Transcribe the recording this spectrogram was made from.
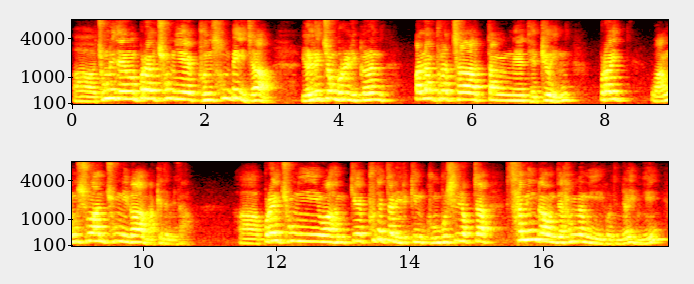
어, 총리 대행은 프라유 총리의 군 선배이자 연립 정부를 이끄는 빨랑프라차 땅의 대표인 프라이 왕수안 총리가 맡게 됩니다. 아, 프라이 총리와 함께 쿠데타를 일으킨 군부 실력자 3인 가운데 한 명이거든요, 이분이.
